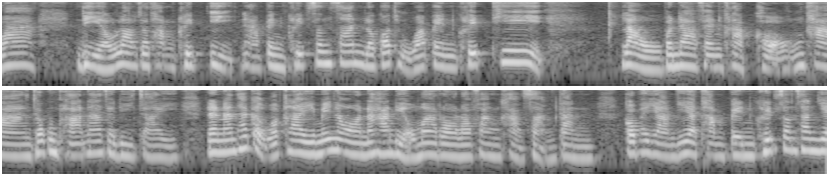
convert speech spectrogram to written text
ว่า เดี๋ยวเราจะทำคลิปอีกนะคะเป็นคลิปสั้นๆ แล้วก็ถือว่าเป็นคลิปที่ เหล่าบรรดาแฟนคลับของทางเจ้าคุณพระน่าจะดีใจ ดังนั้นถ้าเกิดว่าใครไม่นอนนะคะ เดี๋ยวมารอรับฟังข่าวสารกัน ก็พยายามที่จะทำเป็นคลิปสั้นๆ แย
